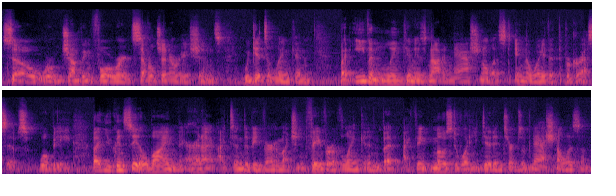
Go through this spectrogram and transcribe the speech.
So we're jumping forward several generations. We get to Lincoln, but even Lincoln is not a nationalist in the way that the progressives will be. But you can see a line there, and I, I tend to be very much in favor of Lincoln, but I think most of what he did in terms of nationalism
